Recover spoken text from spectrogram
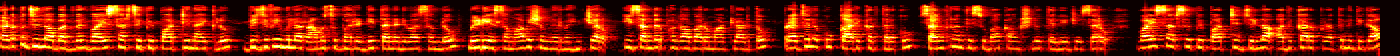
కడప జిల్లా బద్వెల్ వైఎస్ఆర్సీపీ పార్టీ నాయకులు బిజవేముల రామసుబ్బారెడ్డి తన నివాసంలో మీడియా సమావేశం నిర్వహించారు. ఈ సందర్భంగా వారు మాట్లాడుతూ ప్రజలకు కార్యకర్తలకు సంక్రాంతి శుభాకాంక్షలు తెలియజేశారు. వైఎస్ఆర్సీపీ పార్టీ జిల్లా అధికార ప్రతినిధిగా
